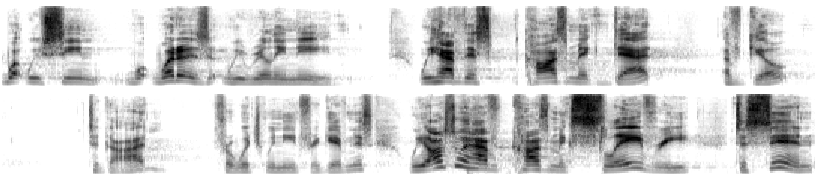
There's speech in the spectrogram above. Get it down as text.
what we've seen, what is it we really need? We have this cosmic debt of guilt to God for which we need forgiveness. We also have cosmic slavery to sin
